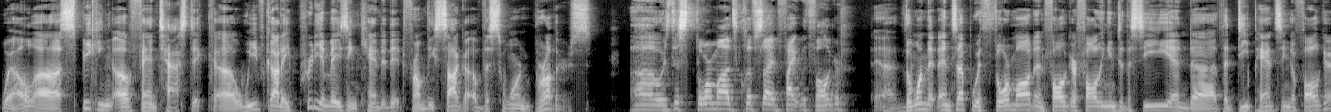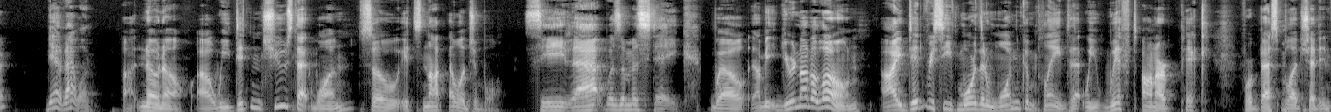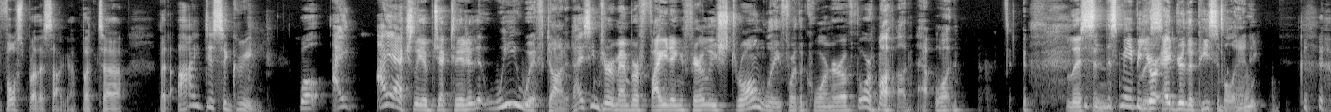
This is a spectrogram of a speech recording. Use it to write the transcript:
Well, uh, speaking of fantastic, uh, we've got a pretty amazing candidate from the Saga of the Sworn Brothers. Oh, is this Thormod's cliffside fight with Falgeir? Uh, the one that ends up with Thormod and Falgeir falling into the sea and uh, the depantsing of Falgeir? Yeah, that one. Uh, no, no. Uh, we didn't choose that one, so it's not eligible. See, that was a mistake. Well, I mean, you're not alone. I did receive more than one complaint that we whiffed on our pick for Best Bloodshed in False Brother Saga, but uh, but I disagree. Well, I I actually objected to that we whiffed on it. I seem to remember fighting fairly strongly for the corner of Thormod on that one. Listen, This may be listen. your Edgar the Peaceable, Andy.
